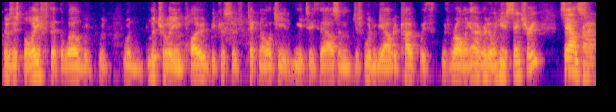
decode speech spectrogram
there was this belief that the world would, would, would literally implode because of technology in year 2000, just wouldn't be able to cope with, with rolling over to a new century. Sounds right.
